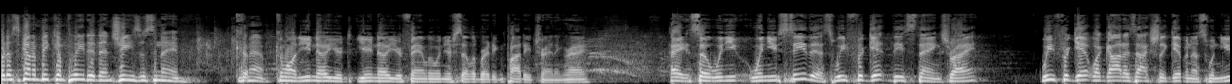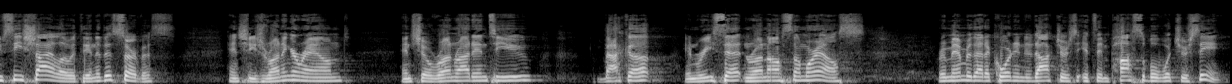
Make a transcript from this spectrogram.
but it's going to be completed in Jesus' name. Amen. Come on, you know your you know your family when you're celebrating potty training, right? Hey, so when you when you see this, we forget these things, right? We forget what God has actually given us. When you see Shiloh at the end of this service, and she's running around, and she'll run right into you, back up, and reset and run off somewhere else. Remember that according to doctors, it's impossible what you're seeing.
